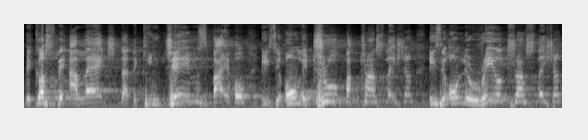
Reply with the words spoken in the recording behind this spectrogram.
because they allege that the King James Bible is the only true translation, is the only real translation,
